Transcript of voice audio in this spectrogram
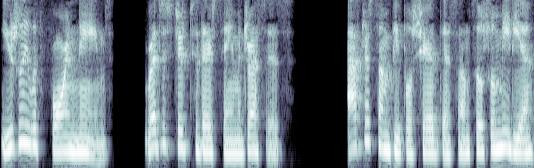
usually with foreign names, registered to their same addresses. After some people shared this on social media,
